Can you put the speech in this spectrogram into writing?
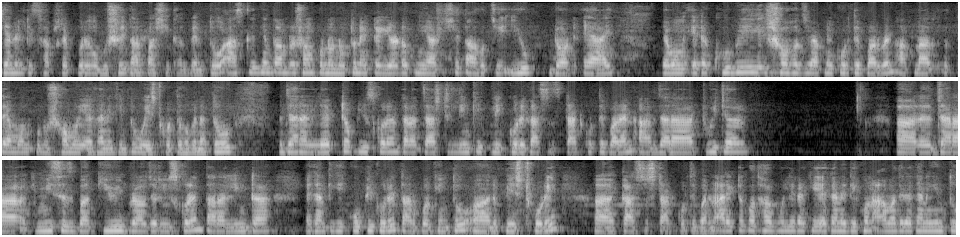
চ্যানেলটি সাবস্ক্রাইব করে অবশ্যই তার পাশেই থাকবেন। তো আজকে কিন্তু আমরা সম্পূর্ণ নতুন একটা ইয়ার্ড অফ নিয়ে আসছি, তা হচ্ছে ইউপ ডট এআই এবং এটা খুবই সহজে আপনি করতে পারবেন। আপনার তেমন কোনো সময় এখানে কিন্তু ওয়েস্ট করতে হবে না। তো যারা ল্যাপটপ ইউজ করেন, তারা জাস্ট লিঙ্কে ক্লিক করে কাজ স্টার্ট করতে পারেন। আর যারা টুইটার আর যারা মিসেস বা কিউই ব্রাউজার ইউজ করেন, তারা লিঙ্কটা এখান থেকে কপি করে তারপর কিন্তু পেস্ট করে কাজ স্টার্ট করতে পারেন। আরেকটা কথা বলে রাখি, এখানে দেখুন আমাদের এখানে কিন্তু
